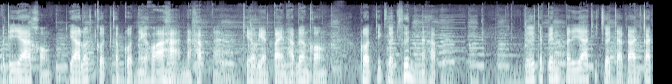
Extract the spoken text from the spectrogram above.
ปฏิกิริยาของยาลดกรดกับกรดในกระเพาะอาหารนะครับอ่าที่เราเรียนไปนะครับเรื่องของกรดที่เกิดขึ้นนะครับ หรือจะเป็นปฏิกิริยาที่เกิดจากการกัด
